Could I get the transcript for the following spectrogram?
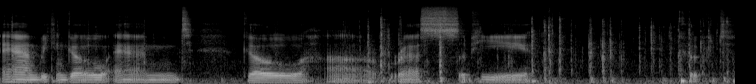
and we can go and go uh, recipe cooked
